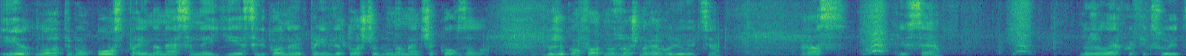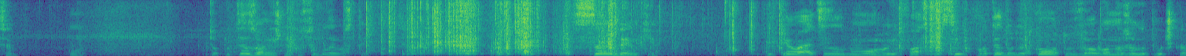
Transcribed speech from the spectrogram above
І логотипом Osprey нанесений є силіконовий принт для того, щоб воно менше ковзало. Дуже комфортно, зручно регулюється. Раз і все. Дуже легко фіксується. О. Тобто це зовнішніх особливостей. З серединки відкривається за допомогою фастексів, проте додатково тут зроблена желепучка.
